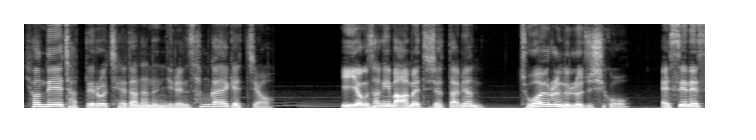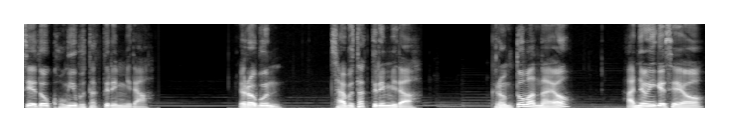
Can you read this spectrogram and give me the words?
현대의 잣대로 재단하는 일은 삼가야겠죠. 이 영상이 마음에 드셨다면 좋아요를 눌러주시고 SNS에도 공유 부탁드립니다. 여러분, 잘 부탁드립니다. 그럼 또 만나요. 안녕히 계세요.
